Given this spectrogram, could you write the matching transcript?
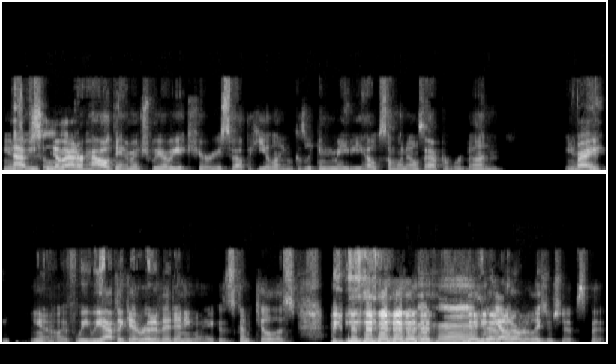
You know, Absolutely. no matter how damaged we are, we get curious about the healing because we can maybe help someone else after we're done. You know, Right. if- you know, if we we have to get rid of it anyway because it's going to kill us. Mhm, you know, yep. in our relationships, but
